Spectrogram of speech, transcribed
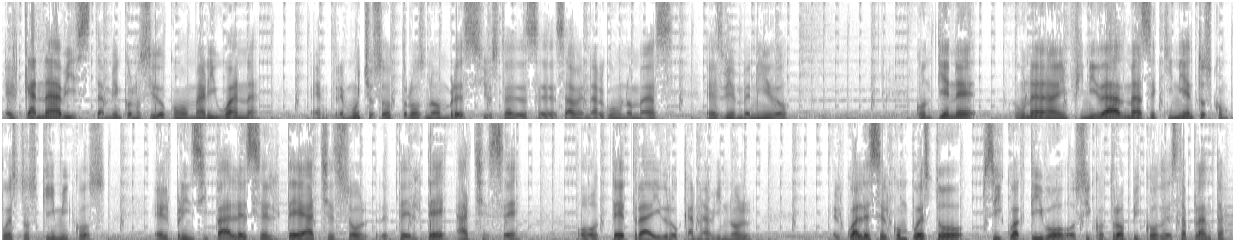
el cannabis, también conocido como marihuana, entre muchos otros nombres, si ustedes eh, saben alguno más, es bienvenido, contiene una infinidad, más de 500 compuestos químicos. El principal es el, el THC o tetrahidrocannabinol, el cual es el compuesto psicoactivo o psicotrópico de esta planta.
